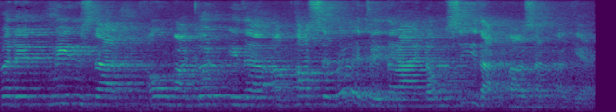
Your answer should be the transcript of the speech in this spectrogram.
but it means that, oh my good, is there a possibility that I don't see that person again?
